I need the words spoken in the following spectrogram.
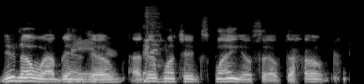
You know where I've been, Joe. I just want you to explain yourself, to dog.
